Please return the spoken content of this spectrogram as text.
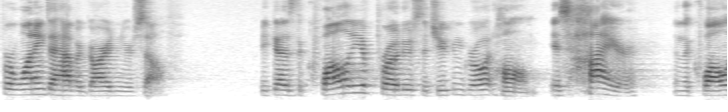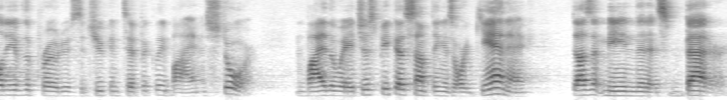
for wanting to have a garden yourself because the quality of produce that you can grow at home is higher than the quality of the produce that you can typically buy in a store. And by the way, just because something is organic doesn't mean that it's better.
